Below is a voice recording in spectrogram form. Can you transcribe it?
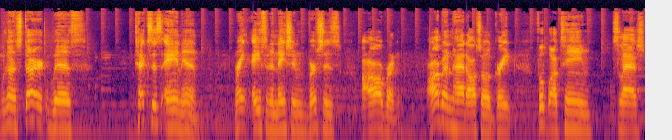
We're gonna start with Texas A&M, ranked eighth in the nation, versus Auburn. Auburn had also a great football team slash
